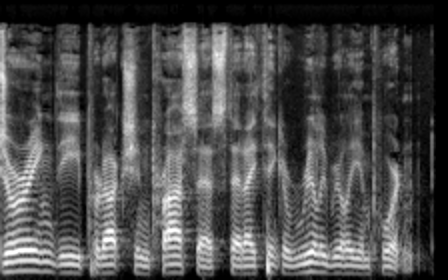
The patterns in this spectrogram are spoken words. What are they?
during the production process that I think are really, really important.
